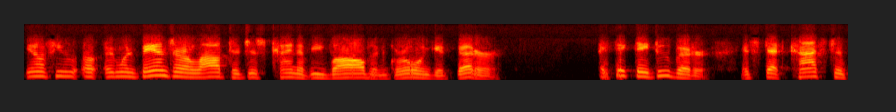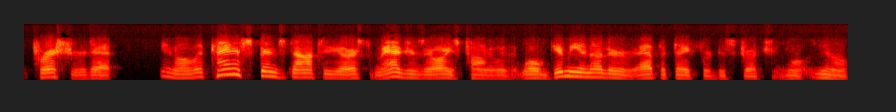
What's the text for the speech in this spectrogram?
You know, if you uh, and when bands are allowed to just kind of evolve and grow and get better, I think they do better. It's that constant pressure that, you know, it kind of spins down to the artist. Managers are always pounding with it. Well, give me another appetite for destruction. Well, you know,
